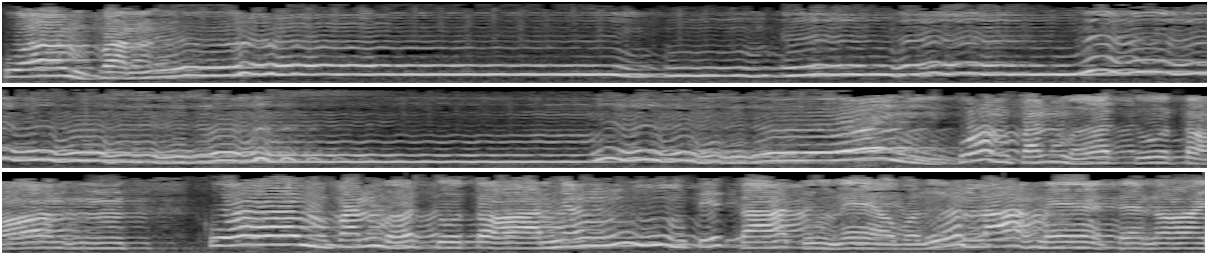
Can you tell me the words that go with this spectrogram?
ความฝันเคว นเหมื่อสู่ตอนความฝันเหมื่อสู่ตอนยังติดตาตึงแนวบ่เลือนล้างแม่แต่น้อย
